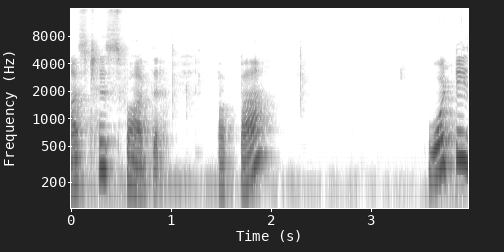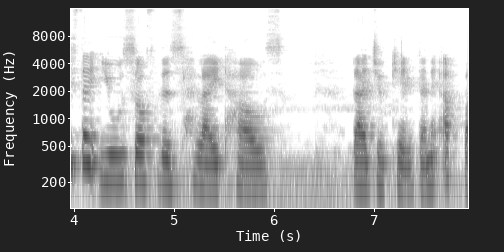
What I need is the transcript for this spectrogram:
asked his father papa what is the use of this lighthouse Rajeev ಕೇಳ್ತಾನೆ, ಅಪ್ಪ,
